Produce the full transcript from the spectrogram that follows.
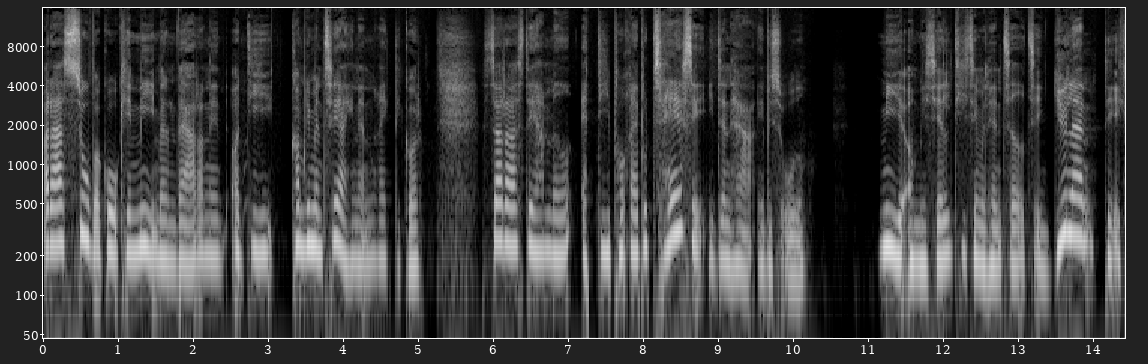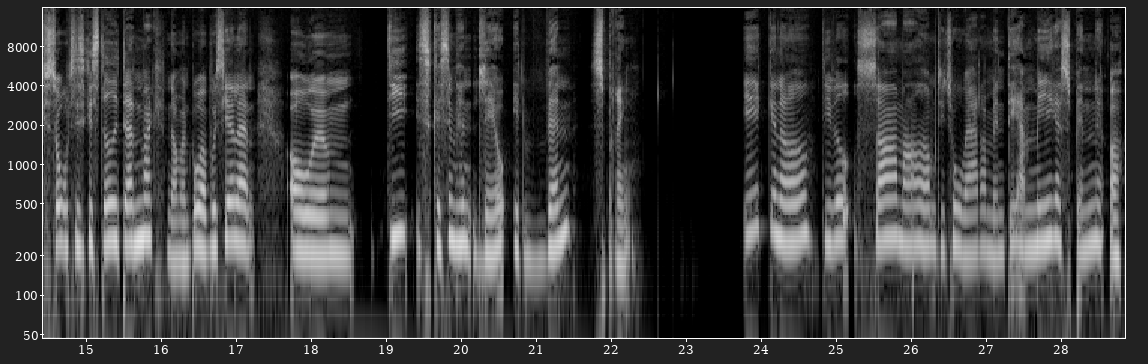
Og der er super god kemi mellem værterne, og de komplementerer hinanden rigtig godt. Så er der også det her med, at de er på reportage i den her episode. Mie og Michelle, de er simpelthen taget til Jylland, det eksotiske sted i Danmark, når man bor på Sjælland. Og øhm, de skal simpelthen lave et vandspring. Ikke noget, de ved så meget om de to værter, men det er mega spændende at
